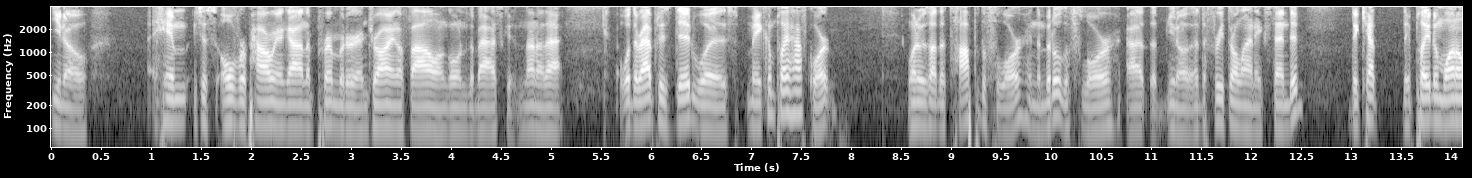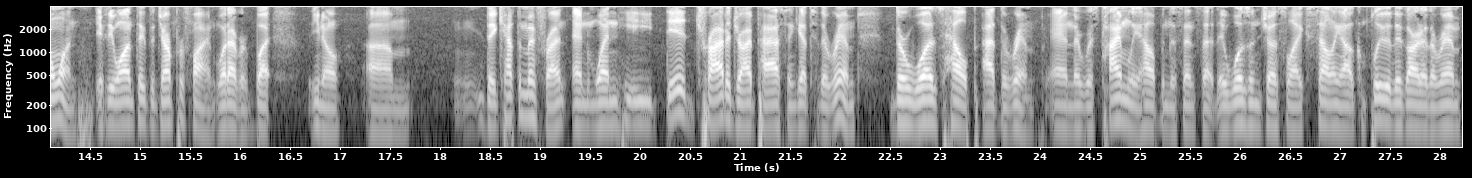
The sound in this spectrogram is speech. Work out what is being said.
you know, him just overpowering a guy on the perimeter and drawing a foul and going to the basket. None of that. What the Raptors did was make him play half court when it was at the top of the floor, in the middle of the floor, at the, you know, at the free throw line extended. They kept they played him one on one. If they want to take the jumper, fine, whatever. But you know, um, they kept him in front, and when he did try to drive past and get to the rim, there was help at the rim, and there was timely help in the sense that it wasn't just like selling out completely the guard at the rim,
